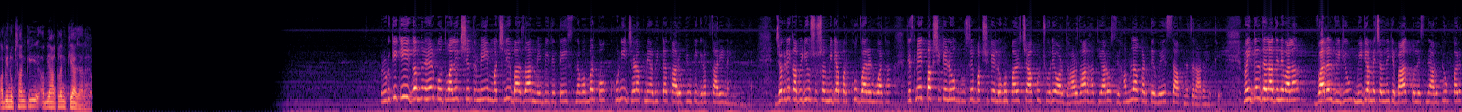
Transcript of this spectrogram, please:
अभी नुकसान की, अभी आकलन किया जा रहा है। रुड़की की गंगनहर कोतवाली क्षेत्र में मछली बाज़ार में बीते 23 नवंबर को खूनी झड़प में अभी तक आरोपियों की गिरफ्तारी नहीं हुई। झगड़े का वीडियो सोशल मीडिया पर खूब वायरल हुआ था, जिसमें एक पक्ष के लोग दूसरे पक्ष के लोगों पर चाकू, छुरे और धारदार हथियारों से हमला करते हुए साफ़ नज़र आ रहे थे। वहीं दिल दहला देने वाला वायरल वीडियो मीडिया में चलने के बाद पुलिस ने आरोपियों पर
